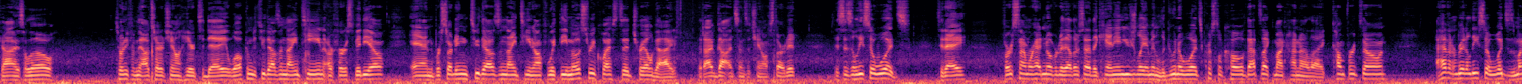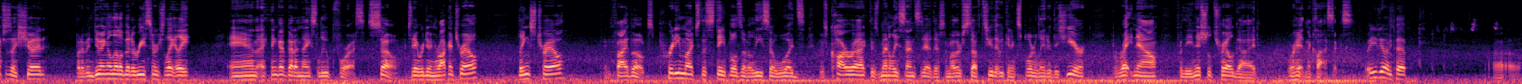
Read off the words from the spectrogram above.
Guys, hello. Tony from the Outsider channel here today. Welcome to 2019, our first video. And we're starting 2019 off with the most requested trail guide that I've gotten since the channel started. This is Aliso Woods. Today, first time we're heading over to the other side of the canyon. Usually I'm in Laguna Woods, Crystal Cove. That's like my kind of like comfort zone. I haven't rid Aliso Woods as much as I should, but I've been doing a little bit of research lately and I think I've got a nice loop for us. So today we're doing Rock It Trail, Lynx Trail, and Five Oaks. Pretty much the staples of Aliso Woods. There's car wreck, there's mentally sensitive, there's some other stuff too that we can explore later this year. But right now, for the initial trail guide, we're hitting the classics. What are you doing, Pip? Uh-oh.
